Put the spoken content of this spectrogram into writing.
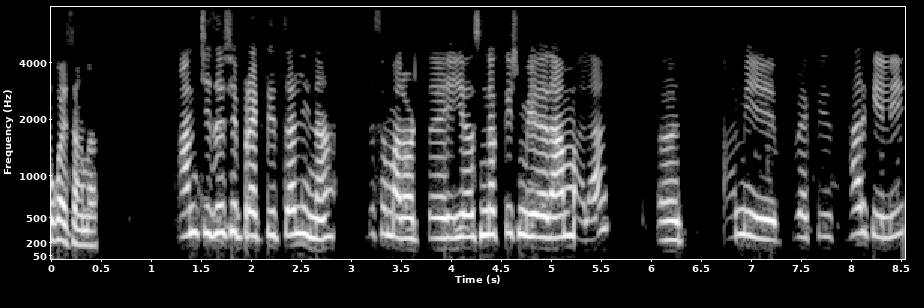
तू काय सांगणार? आमची जशी प्रॅक्टिस चालली ना तसं मला वाटतं यश नक्कीच मिळेल आम्हाला. आम्ही प्रॅक्टिस फार केली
